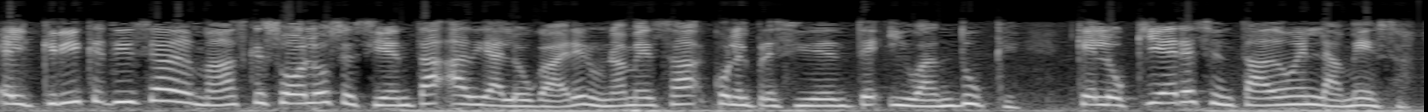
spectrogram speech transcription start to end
El CRIC dice además que solo se sienta a dialogar en una mesa con el presidente Iván Duque, que lo quiere sentado en la mesa,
